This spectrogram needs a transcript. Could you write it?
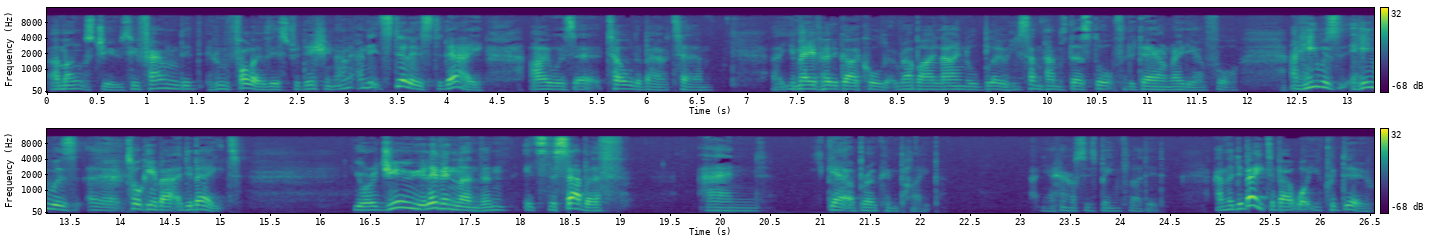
amongst Jews who founded, who follow this tradition, and, and it still is today. I was uh, told about um, uh, you may have heard a guy called Rabbi Lionel Blue. He sometimes does Thought for the Day on Radio 4. And he was, he was uh, talking about a debate. You're a Jew, you live in London, it's the Sabbath, and you get a broken pipe, and your house is being flooded. And the debate about what you could do.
